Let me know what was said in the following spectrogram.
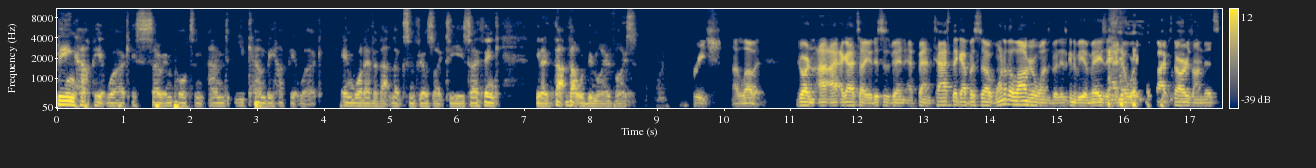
being happy at work is so important and you can be happy at work in whatever that looks and feels like to you. So i think you know that that would be my advice. Preach. I love it. Jordan i, I gotta tell you this has been a fantastic episode one of the longer ones but it's going to be amazing. I know we're five stars on this.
